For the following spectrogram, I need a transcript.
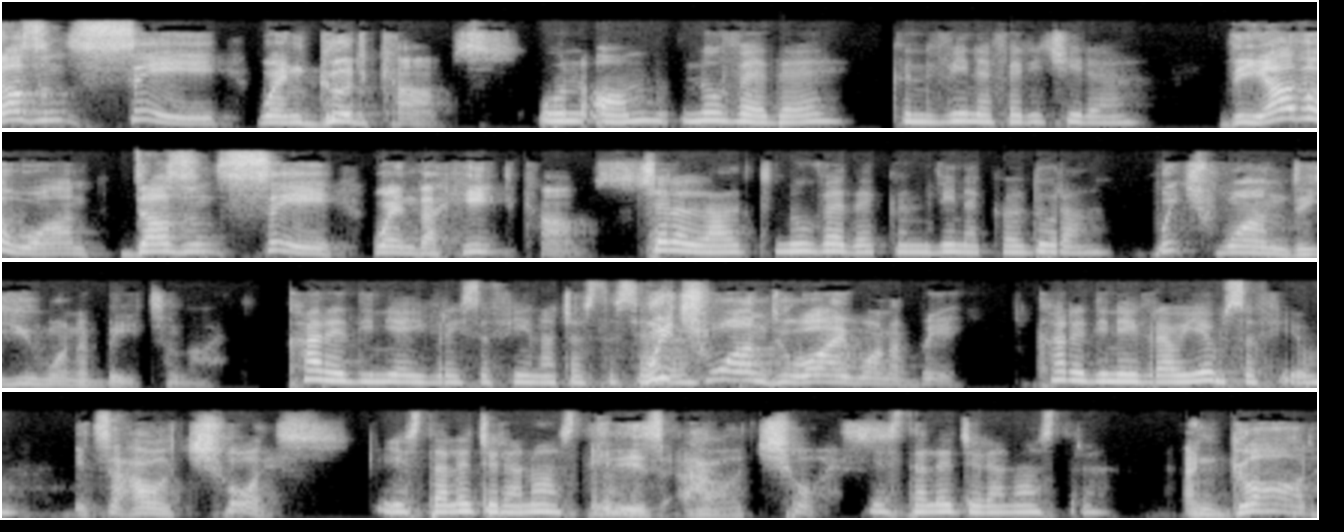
doesn't see when good comes. Un om nu vede când vine fericirea. The other one doesn't see when the heat comes. Celălalt nu vede când vine căldura. Which one do you want to be tonight? Care din ei vrei să fii în această seară? Which one do I want to be? Care din ei vreau eu să fiu? It's our choice. Este alegerea noastră. It is our choice. Este alegerea noastră. And God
